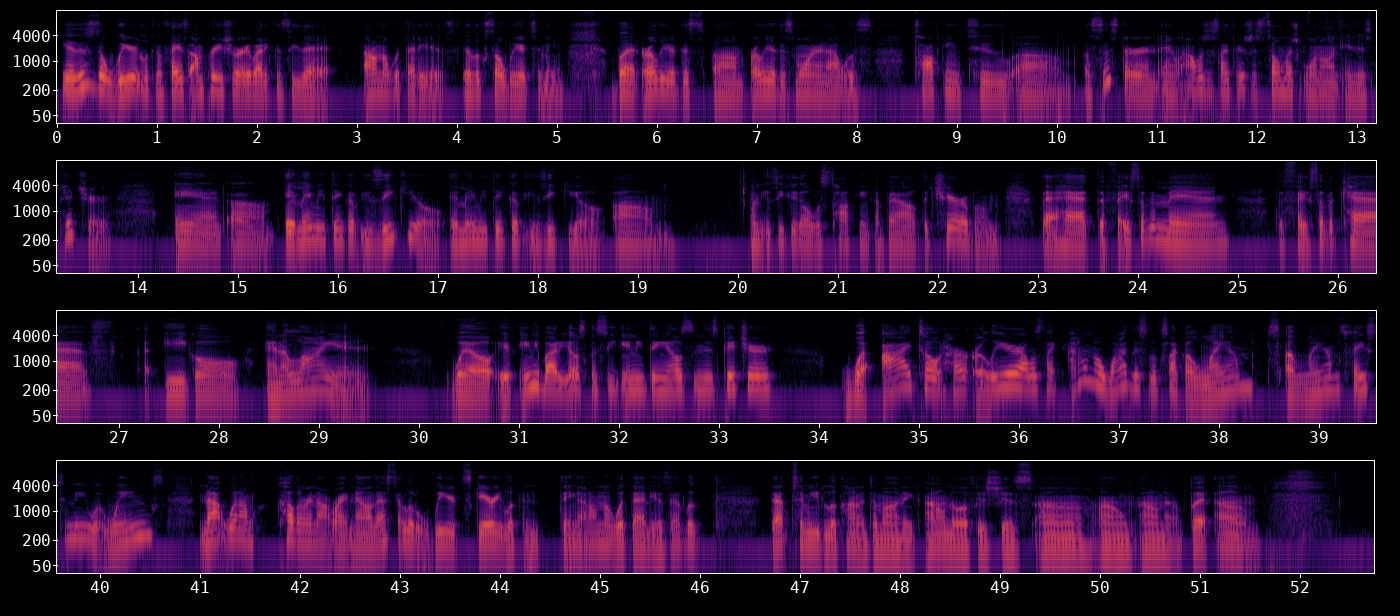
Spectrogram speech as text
Yeah, this is a weird looking face. I'm pretty sure everybody can see that. I don't know what that is. It looks so weird to me. But earlier this um, earlier this morning, I was talking to um, a sister, and, and I was just like, "There's just so much going on in this picture," and um, it made me think of Ezekiel. It made me think of Ezekiel. Um, when Ezekiel was talking about the cherubim that had the face of a man, the face of a calf, an eagle, and a lion well, if anybody else can see anything else in this picture, what I told her earlier, I was like, I don't know why this looks like a lamb's a lamb's face to me with wings. Not what I'm coloring out right now. That's that little weird, scary looking thing. I don't know what that is. That look that to me look kind of demonic. I don't know if it's just uh um I don't know. But um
